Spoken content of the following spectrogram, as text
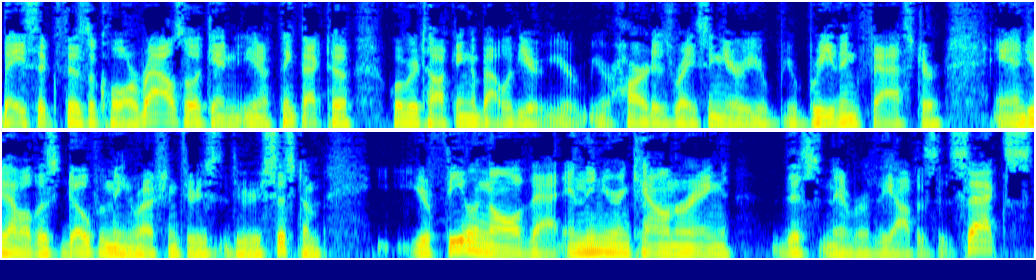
basic physical arousal. Again, you know, think back to what we were talking about with your, your, your heart is racing, you're, you're, you're breathing faster, and you have all this dopamine rushing through, through your system. You're feeling all of that, and then you're encountering this member of the opposite sex,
